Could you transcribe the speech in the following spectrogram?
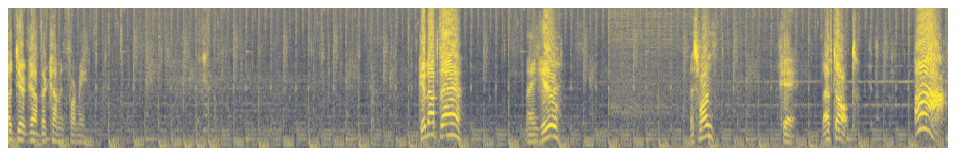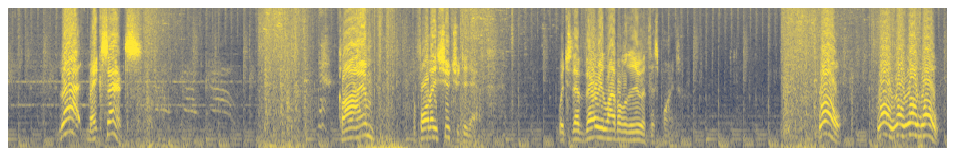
Oh dear God, they're coming for me. Get up there! Thank you. This one? Okay. Left alt. Ah! That makes sense! Climb! Before they shoot you to death. Which they're very liable to do at this point. Whoa! Whoa, whoa, whoa, whoa!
